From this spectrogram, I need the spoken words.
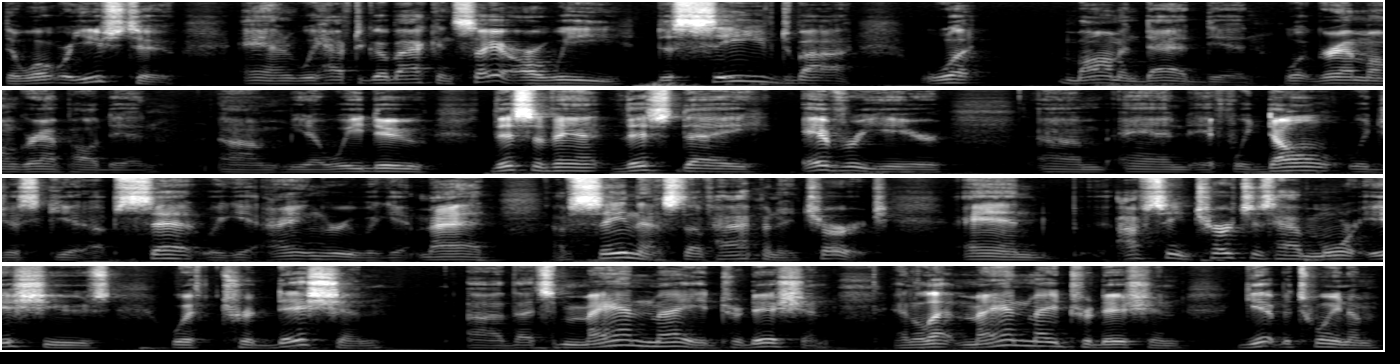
than what we're used to. And we have to go back and say, are we deceived by what mom and dad did, what grandma and grandpa did? Um, you know, we do this event this day every year. Um, and if we don't, we just get upset, we get angry, we get mad. I've seen that stuff happen in church. And I've seen churches have more issues with tradition uh, that's man-made tradition and let man-made tradition get between them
